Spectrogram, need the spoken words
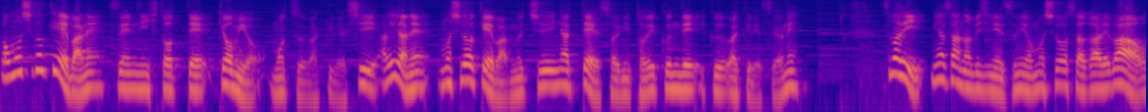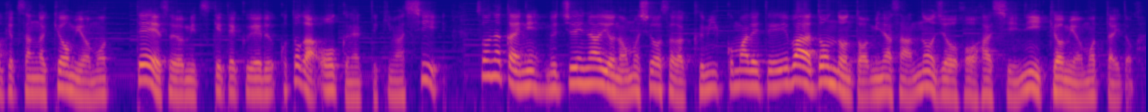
面白ければね、自然に人って興味を持つわけですし、あるいはね、面白ければ夢中になってそれに取り組んでいくわけですよね。つまり、皆さんのビジネスに面白さがあれば、お客さんが興味を持って、それを見つけてくれることが多くなってきますし、その中にね、夢中になるような面白さが組み込まれていれば、どんどんと皆さんの情報発信に興味を持ったりとか、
